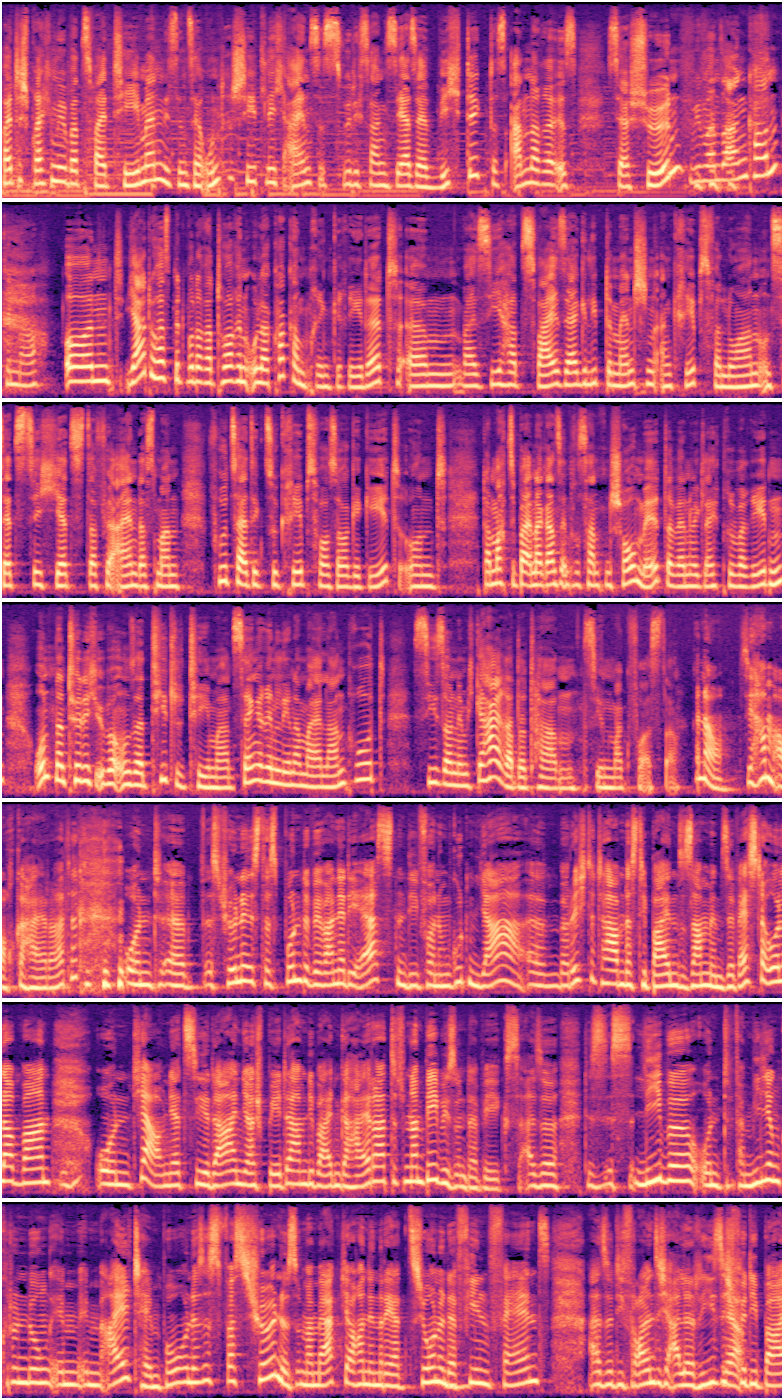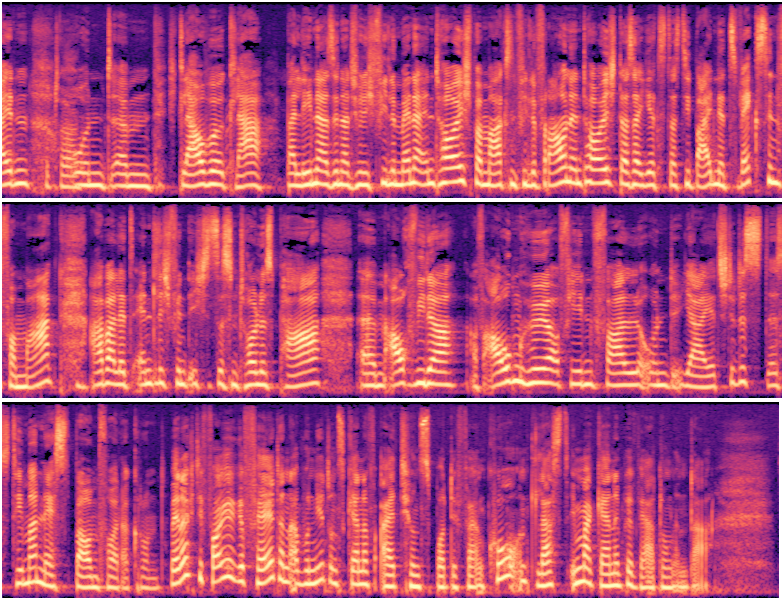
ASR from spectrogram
Heute sprechen wir über zwei Themen, die sind sehr unterschiedlich. Eins ist, würde ich sagen, sehr, sehr wichtig. Das andere ist sehr schön, wie man sagen kann. genau. Und ja, du hast mit Moderatorin Ulla Kockernbrink geredet, ähm, weil sie hat zwei sehr geliebte Menschen an Krebs verloren und setzt sich jetzt dafür ein, dass man frühzeitig zur Krebsvorsorge geht. Und da macht sie bei einer ganz interessanten Show mit, da werden wir gleich drüber reden. Und natürlich über unser Titelthema. Sängerin Lena Meyer-Landrut, sie soll nämlich geheiratet haben, sie und Mark Forster. Genau, sie haben auch geheiratet. und äh, das Schöne ist, das Bunte, wir waren ja die Ersten, die vor einem guten Jahr äh, berichtet haben, dass die beiden zusammen im Silvesterurlaub waren. Mhm. Und ja, und jetzt siehe da, ein Jahr später haben die beiden geheiratet und haben Babys unterwegs. Also das ist Liebe und Familiengründung im, im Eiltempo und es ist was Schönes. Und man merkt ja auch an den Reaktionen der vielen Fans, also die freuen sich alle riesig ja, für die beiden. Total. Und ähm, ich glaube, klar, bei Lena sind natürlich viele Männer enttäuscht, bei Marc sind viele Frauen enttäuscht, dass er jetzt, dass die beiden jetzt weg sind vom Markt. Aber letztendlich finde ich, ist das ein tolles Paar, ähm, auch wieder auf Augenhöhe auf jeden Fall. Und ja, jetzt steht es, das Thema Nestbau im Vordergrund. Wenn euch die Folge gefällt, dann abonniert uns gerne auf iTunes, Spotify und Co. und lasst immer gerne Bewertungen da.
